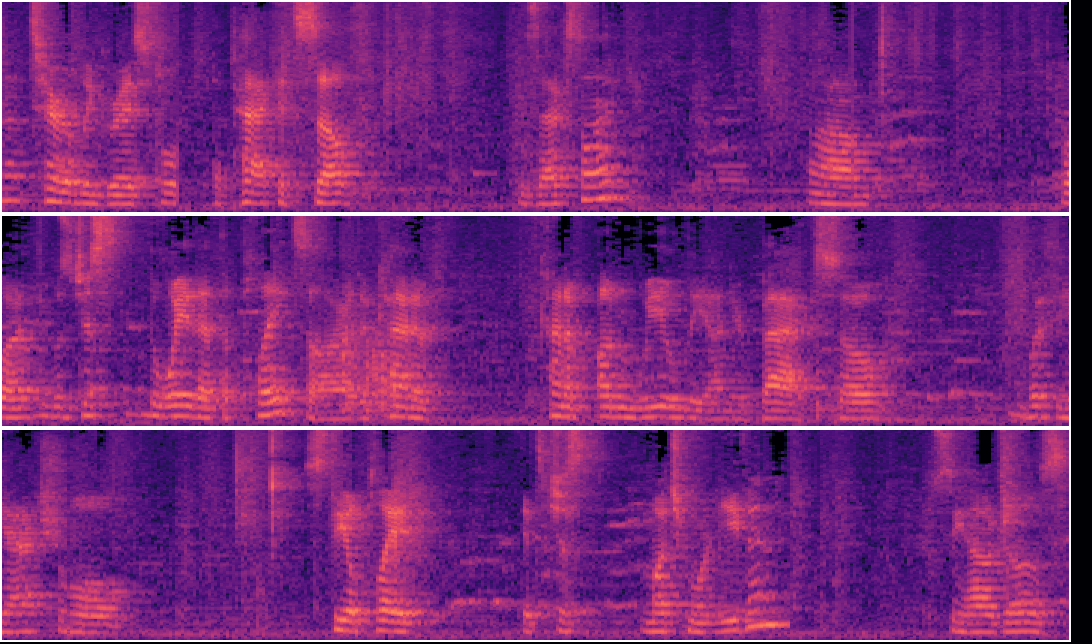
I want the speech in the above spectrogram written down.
not terribly graceful. The pack itself is excellent. Um, but it was just the way that the plates are, they're kind of kind of unwieldy on your back. So with the actual steel plate, it's just much more even. See how it goes.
